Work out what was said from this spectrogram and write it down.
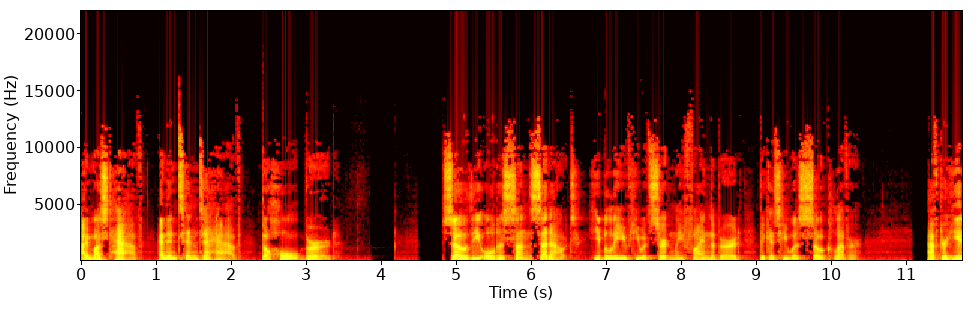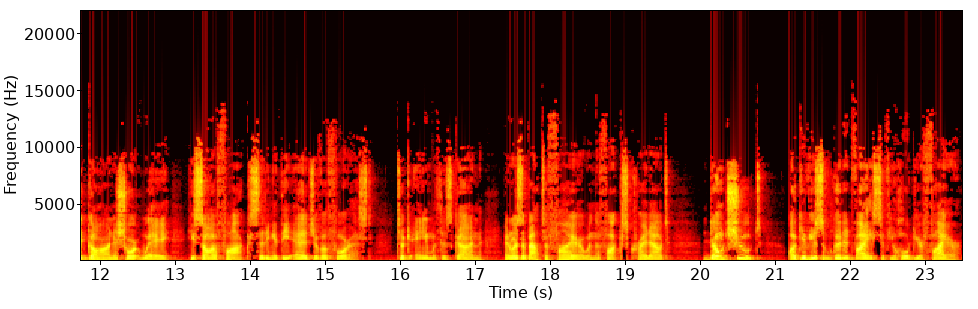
I must have, and intend to have, the whole bird. So the oldest son set out. He believed he would certainly find the bird because he was so clever. After he had gone a short way, he saw a fox sitting at the edge of a forest, took aim with his gun, and was about to fire when the fox cried out, Don't shoot! I'll give you some good advice if you hold your fire.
